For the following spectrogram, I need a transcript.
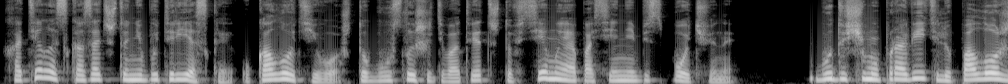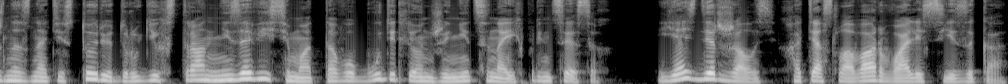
Хотелось сказать что-нибудь резкое, уколоть его, чтобы услышать в ответ, что все мои опасения беспочвены. Будущему правителю положено знать историю других стран, независимо от того, будет ли он жениться на их принцессах. Я сдержалась, хотя слова рвались с языка.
